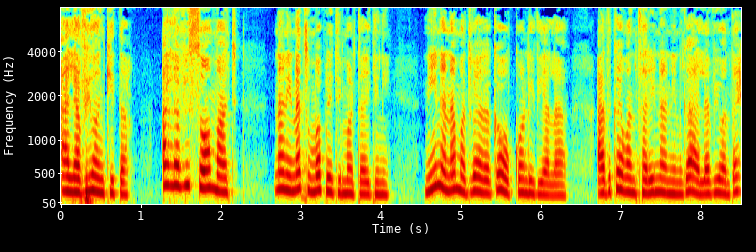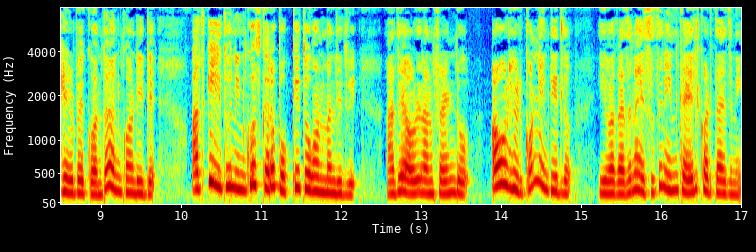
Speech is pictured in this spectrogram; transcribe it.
I love you Ankita. I love you so much ನಾನು ಇನ್ನೂ ತುಂಬ ಪ್ರೀತಿ ಮಾಡ್ತಾ ಇದ್ದೀನಿ. ನೀನನ್ನು ಮದುವೆ ಆಗೋಕ್ಕೆ ಒಪ್ಕೊಂಡಿದ್ಯಲ್ಲ? ಅದಕ್ಕೆ ಒಂದು ಸರಿ ನಾನು ನಿನಗೆ ಐ ಲವ್ ಯು ಅಂತ ಹೇಳಬೇಕು ಅಂತ ಅಂದ್ಕೊಂಡಿದ್ದೆ ಅದಕ್ಕೆ ಇದು ನಿನಗೋಸ್ಕರ ಬೊಕ್ಕೆ ತೊಗೊಂಡು ಬಂದಿದ್ವಿ. ಆದರೆ ಅವಳು ನನ್ನ ಫ್ರೆಂಡು ಅವಳು ಹಿಡ್ಕೊಂಡು ನಿಂತಿದ್ಲು. ಇವಾಗ ಅದನ್ನು ಎಸೆದು ನಿನ್ನ ಕೈಯಲ್ಲಿ ಕೊಡ್ತಾ ಇದ್ದೀನಿ.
